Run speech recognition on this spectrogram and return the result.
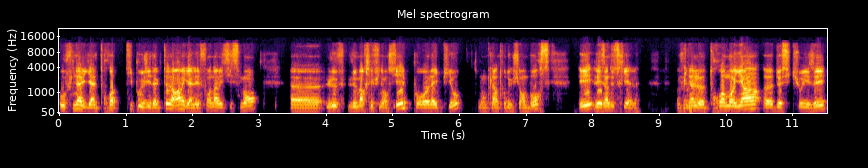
au final, il y a trois typologies d'acteurs. Hein. Il y a les fonds d'investissement, euh, le, marché financier pour l'IPO, donc l'introduction en bourse, et les industriels. Au final, trois moyens euh, de sécuriser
